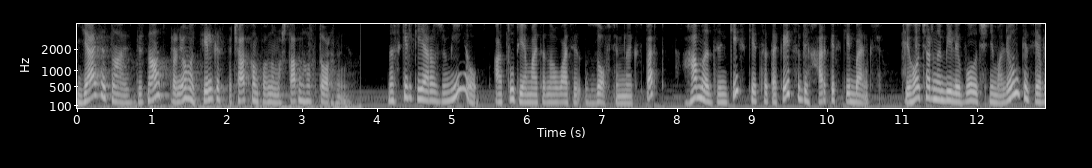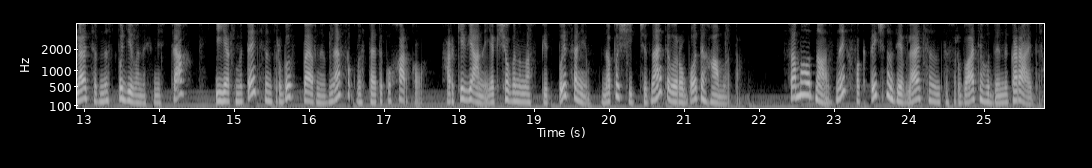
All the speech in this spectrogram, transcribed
Я зізнаюсь, дізналась про нього тільки з початком повномасштабного вторгнення. Наскільки я розумію, а тут я майте на увазі зовсім не експерт, Гамлет Зіньківський це такий собі харківський Бенксі. Його чорнобілі вуличні малюнки з'являються в несподіваних місцях, і як митець він зробив певний внесок в естетику Харкова. Харків'яни, якщо ви на нас підписані, напишіть, чи знаєте ви роботи Гамлета. Саме одна з них фактично з'являється на циферблаті годинника Райдер.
